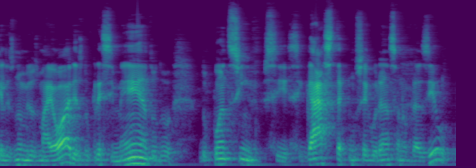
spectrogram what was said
aqueles números maiores do crescimento, do, do quanto se, se, se gasta com segurança no Brasil,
